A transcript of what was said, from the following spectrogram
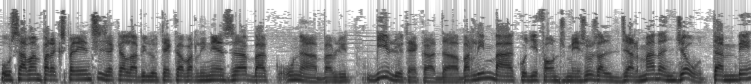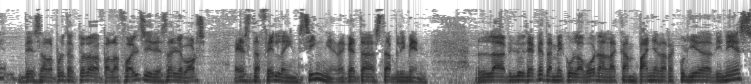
Ho saben per experiència, ja que la biblioteca berlinesa, va, una bibli- biblioteca de Berlín, va acollir fa uns mesos el germà d'en Jou, també des de la protectora de Palafolls i des de llavors és, de fet, la insígnia d'aquest establiment. La biblioteca també col·labora en la campanya de recollida de diners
